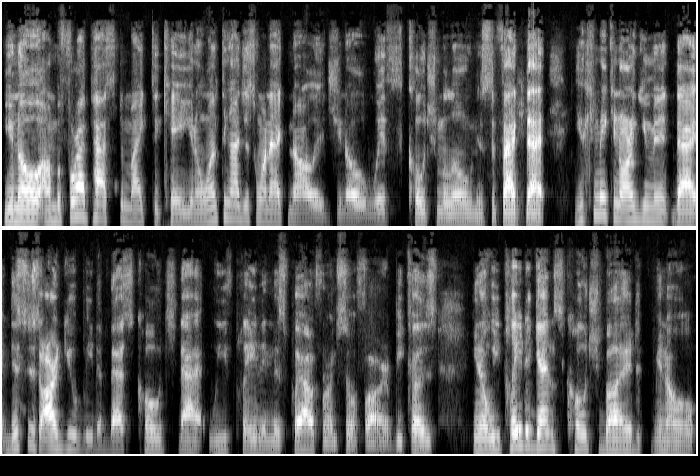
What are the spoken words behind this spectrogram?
you know, um, before I pass the mic to Kay, you know, one thing I just want to acknowledge, you know, with Coach Malone is the fact that you can make an argument that this is arguably the best coach that we've played in this playoff run so far because you know, we played against Coach Bud. You know,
